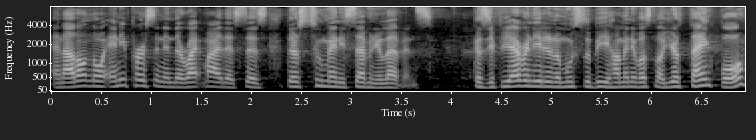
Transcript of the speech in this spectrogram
And I don't know any person in their right mind that says there's too many 7 Elevens. Because if you ever needed a musubi, how many of us know you're thankful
